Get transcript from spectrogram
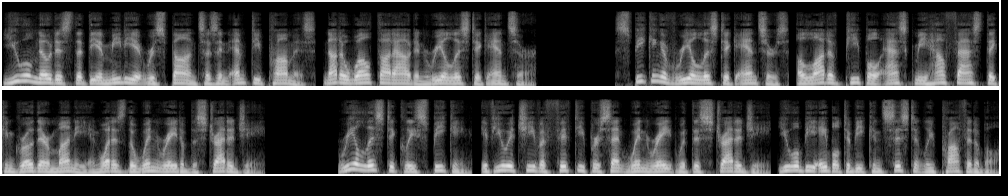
You will notice that the immediate response is an empty promise, not a well thought out and realistic answer. Speaking of realistic answers, a lot of people ask me how fast they can grow their money and what is the win rate of the strategy. Realistically speaking, if you achieve a 50% win rate with this strategy, you will be able to be consistently profitable.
